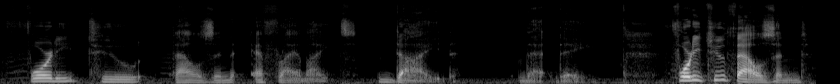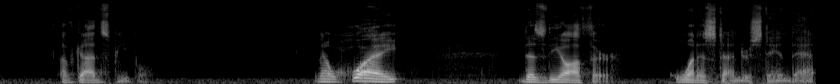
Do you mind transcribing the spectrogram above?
42,000 Ephraimites died that day. 42,000 of God's people. Now, why does the author want us to understand that?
